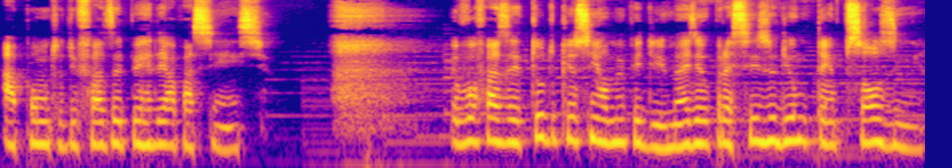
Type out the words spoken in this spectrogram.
a ponto de fazer perder a paciência. Eu vou fazer tudo o que o Senhor me pedir, mas eu preciso de um tempo sozinha.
